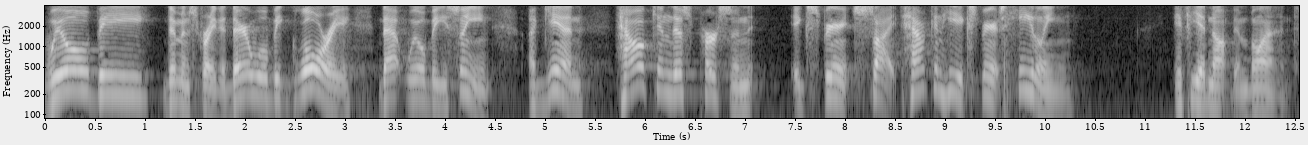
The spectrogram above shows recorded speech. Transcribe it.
will be demonstrated. There will be glory that will be seen. Again, how can this person experience sight? How can he experience healing if he had not been blind?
